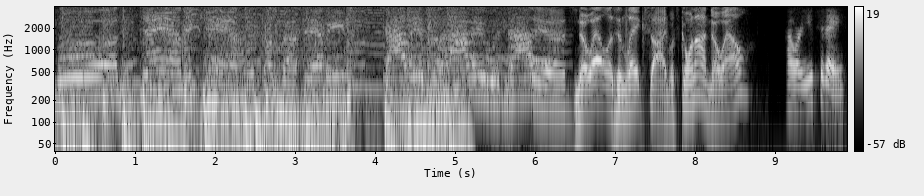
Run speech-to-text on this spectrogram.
more than Tammy can. We're talking about Tammy's College of Hollywood Knowledge. Noel is in Lakeside. What's going on, Noel? How are you today?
